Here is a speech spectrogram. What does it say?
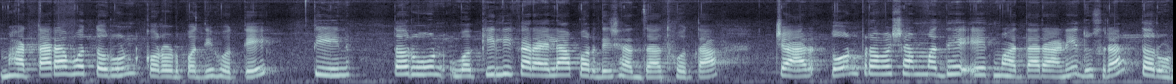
म्हातारा व तरुण करोडपती होते. तीन तरुण वकिली करायला परदेशात जात होता. चार दोन प्रवाशांमध्ये एक म्हातारा आणि दुसरा तरुण.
